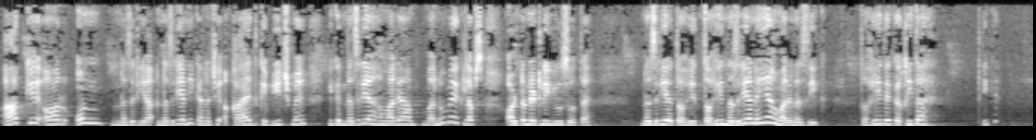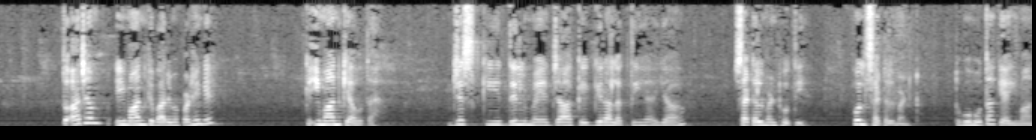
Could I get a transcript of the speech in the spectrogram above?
آپ کے اور ان نظریہ نظریہ نہیں کہنا چاہیے، عقائد کے بیچ میں، کیونکہ نظریہ ہمارے یہاں معلوم ہے ایک لفظ آلٹرنیٹلی یوز ہوتا ہے۔ نظریہ توحید توحید نظریہ نہیں ہے ہمارے نزدیک۔ توحید ایک عقیدہ ہے، ٹھیک ہے؟ تو آج ہم ایمان کے بارے میں پڑھیں گے کہ ایمان کیا ہوتا ہے۔ جس کی دل میں جا کے گرا لگتی ہے یا سیٹلمنٹ ہوتی ہے فل سیٹلمنٹ تو وہ ہوتا کیا ایمان؟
